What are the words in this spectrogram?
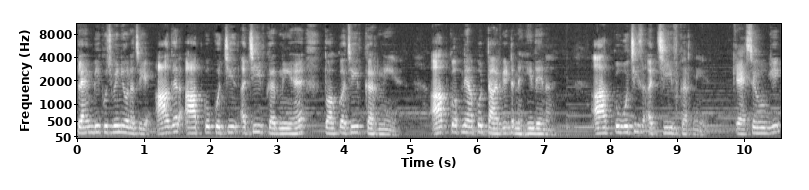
प्लान बी कुछ भी नहीं होना चाहिए। अगर आपको कुछ चीज़ अचीव करनी है तो आपको अचीव करनी है। आपको अपने आप को टारगेट नहीं देना है। आपको वो चीज़ अचीव करनी है। कैसे होगी?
